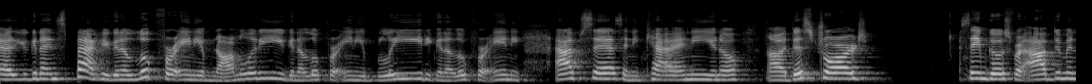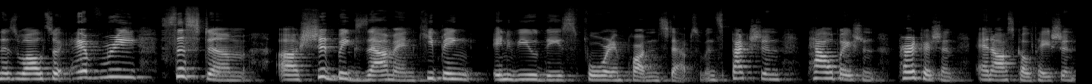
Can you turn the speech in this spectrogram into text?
uh, you're gonna inspect. You're gonna look for any abnormality. You're gonna look for any bleed. You're gonna look for any abscess, any any you know uh, discharge same goes for abdomen as well. So every system uh, should be examined, keeping in view these four important steps inspection, palpation, percussion, and auscultation.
